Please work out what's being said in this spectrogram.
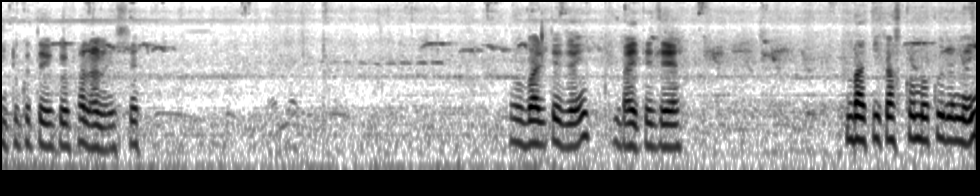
এইটুকুতে ফেলানো হয়েছে। তো বাড়িতে যাই, বাড়িতে যে বাকি কাজকর্ম করে নেই।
